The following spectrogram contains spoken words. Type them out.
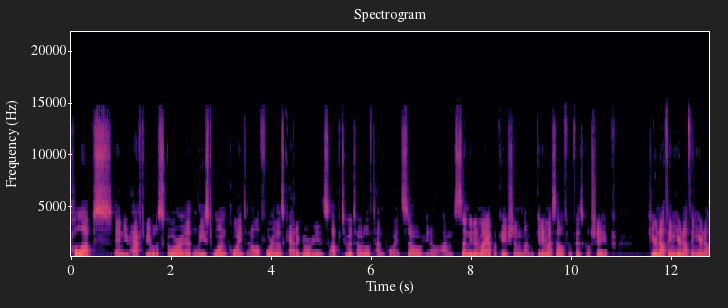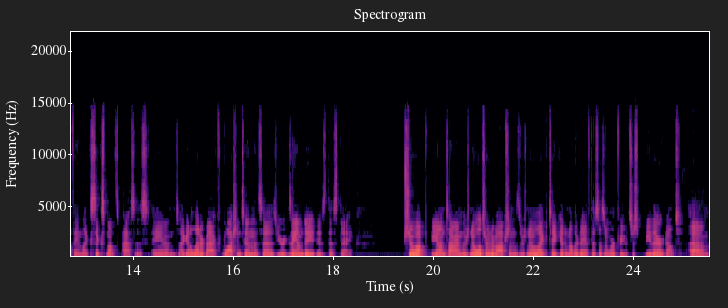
pull-ups, and you have to be able to score at least one point in all four of those categories, up to a total of ten points. So, you know, I'm sending in my application. I'm getting myself in physical shape. Hear nothing, hear nothing, hear nothing. Like six months passes, and I get a letter back from Washington that says your exam date is this day show up, be on time. There's no alternative options. There's no like take it another day if this doesn't work for you. It's just be there or don't. Um,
